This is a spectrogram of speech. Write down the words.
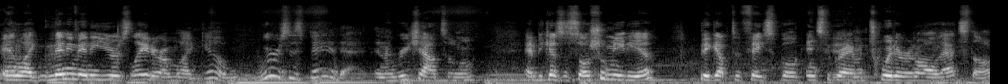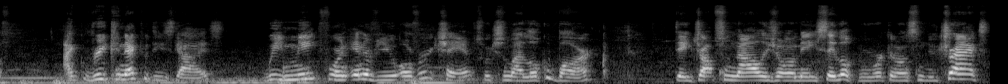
And like many, many years later, I'm like, yo, where's this band at? And I reach out to him, and because of social media, big up to Facebook, Instagram, and Twitter, and all that stuff, I reconnect with these guys. We meet for an interview over at Champs, which is my local bar. They drop some knowledge on me, say, look, we're working on some new tracks.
